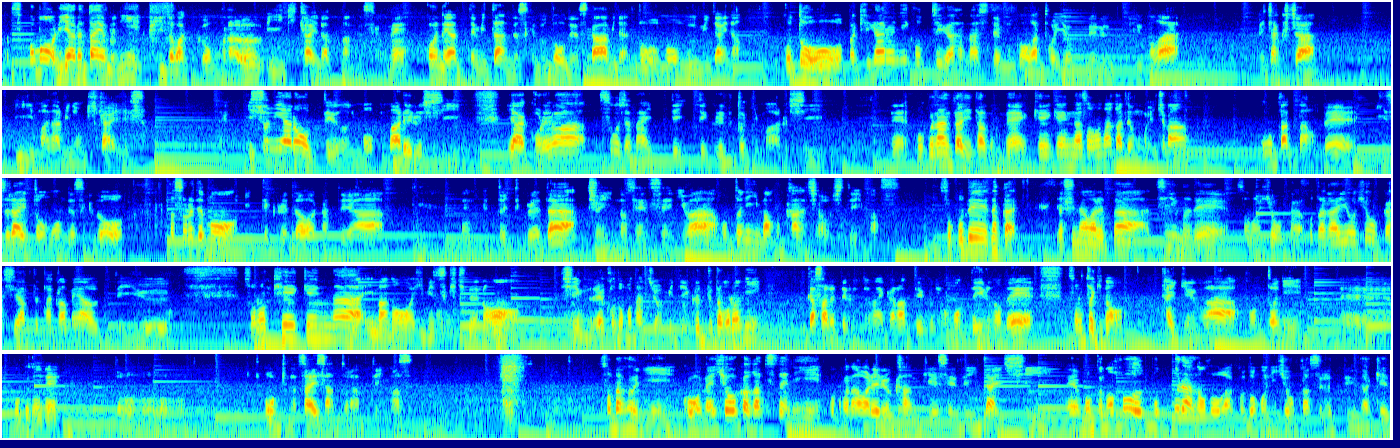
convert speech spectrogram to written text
そこもリアルタイムにフィードバックをもらういい機会だったんですよね。こういうのやってみたんですけど、どうですかみたいな、どう思うみたいなことを、ま気軽にこっちが話して向こうが問いをくれるっていうのは、めちゃくちゃいい学びの機会でした。一緒にやろうっていうのにも生まれるし、いや、これはそうじゃないって言ってくれる時もあるし、ね、僕なんかに多分ね、経験がその中でも一番多かったので、言いづらいと思うんですけど、まあそれでも言ってくれた若手や、えっと言ってくれた主任の先生には、本当に今も感謝をしています。そこでなんか養われたチームでその評価、お互いを評価し合って高め合うっていう、その経験が今の秘密基地でのチームで子供たちを見ていくってところに生かされてるんじゃないかなっていうふうに思っているので、その時の体験は本当に、えー、僕のね、と大きな財産となっています。そんな風に、こうね、評価が常に行われる関係性でいたいし、ね、僕の方、僕らの方が子供に評価するっていうだけ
